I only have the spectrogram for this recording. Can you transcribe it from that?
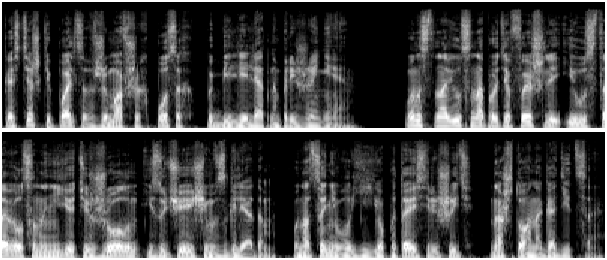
Костяшки пальцев, сжимавших посох, побелели от напряжения. Он остановился напротив Эшли и уставился на нее тяжелым, изучающим взглядом. Он оценивал ее, пытаясь решить, на что она годится.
